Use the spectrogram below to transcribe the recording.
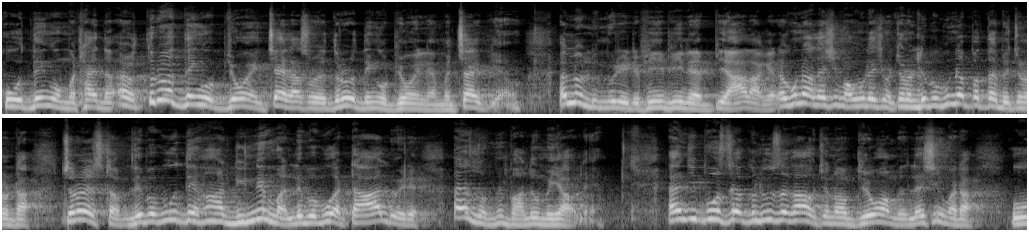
ဟိုအသင်းကိုမထိုက်တော့အဲ့တော့သူတို့အသင်းကိုပြောရင်ကြိုက်လားဆိုတော့သူတို့အသင်းကိုပြောရင်လည်းမကြိုက်ပြန်ဘူးအဲ့လိုလူမျိုးတွေတဖြည်းဖြည်းနဲ့ပြားလာခဲ့အခုနလက်ရှိမှာအခုလက်ရှိမှာကျွန်တော်လီဗာပူးနဲ့ပတ်သက်ပြီးကျွန်တော်ဒါကျွန်တော်ရဲ့ stuff လီဗာပူးအသင်းဟာဒီနှစ်မှာလီဗာပူးကတားလွယ်တယ်အဲ့ဆိုမင်းဘာလို့မရောက်လဲအန်ဂျီပိုစတာဂလူးစကားကိုကျွန်တော်ပြောရမယ်လက်ရှိမှာဒါဟို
